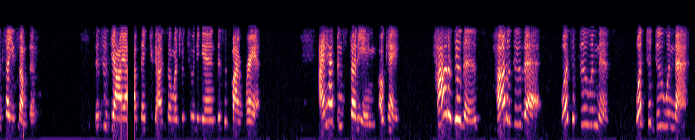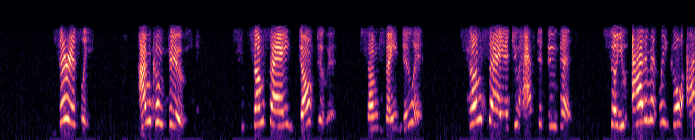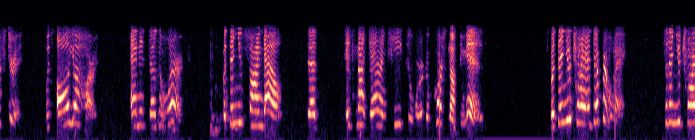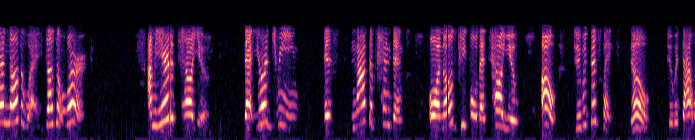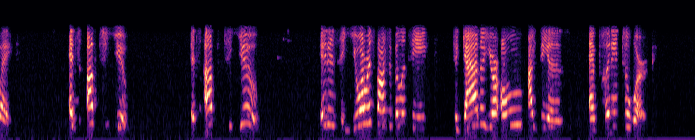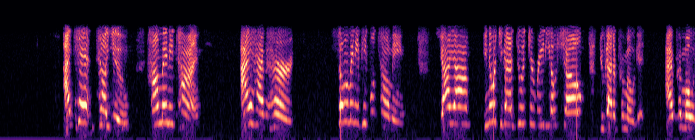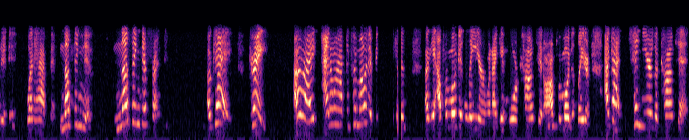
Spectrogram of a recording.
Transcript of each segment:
To tell you something. This is Yaya. Thank you guys so much for tuning in. This is my rant. I have been studying, okay, how to do this, how to do that, what to do in this, what to do in that. Seriously, I'm confused. Some say don't do it. Some say do it. Some say that you have to do this. So you adamantly go after it with all your heart, and it doesn't work. But then you find out that it's not guaranteed to work. Of course, nothing is. But then you try a different way. So then you try another way. It doesn't work. I'm here to tell you that your dream is not dependent on those people that tell you, oh, do it this way. No, do it that way. It's up to you. You. It is your responsibility to gather your own ideas and put it to work. I can't tell you how many times I have heard so many people tell me, Yaya, you know what you got to do at your radio show? You got to promote it. I promoted it. What happened? Nothing new. Nothing different. Okay, great. All right, I don't have to promote it because okay, I'll promote it later when I get more content, or I'll promote it later. I got ten years of content.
